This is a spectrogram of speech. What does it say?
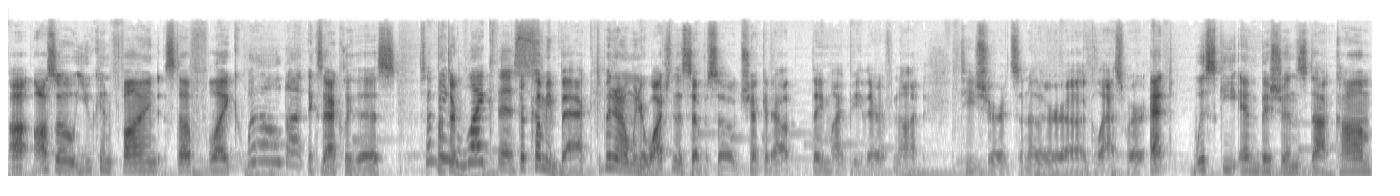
Uh, also, you can find stuff like, well, not exactly this, Something but they're, like this. they're coming back. Depending on when you're watching this episode, check it out. They might be there. If not, t-shirts and other uh, glassware at whiskeyambitions.com.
